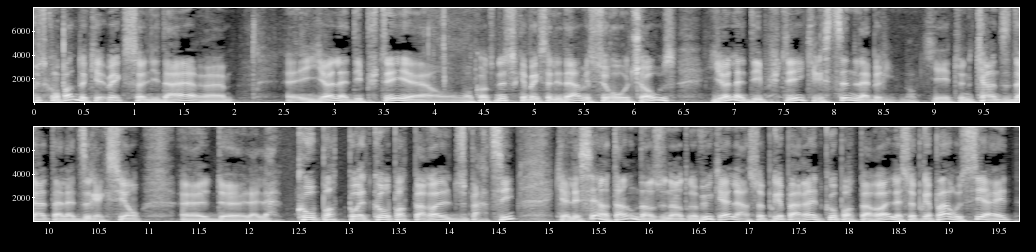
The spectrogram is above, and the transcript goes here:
Puisqu'on parle de Québec solidaire. Euh, il y a la députée, euh, on va continuer sur Québec solidaire, mais sur autre chose. Il y a la députée Christine Labrie, donc qui est une candidate à la direction euh, de la, la co-porte pour être co-porte-parole du parti, qui a laissé entendre dans une entrevue qu'elle, en se préparant à être co-porte-parole, elle se prépare aussi à être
